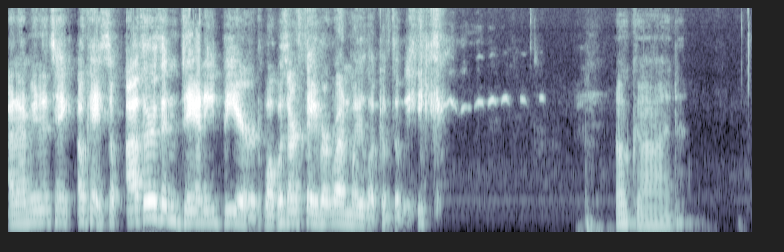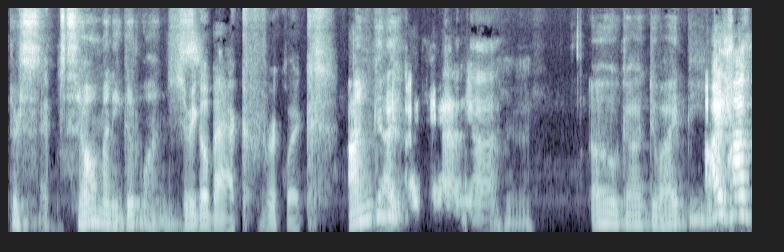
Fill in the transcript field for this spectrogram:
And I'm gonna take okay, so other than Danny Beard, what was our favorite runway look of the week? Oh God, there's so many good ones. Should we go back real quick? I'm gonna. I can, yeah. Mhm, oh God, do I be? I have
